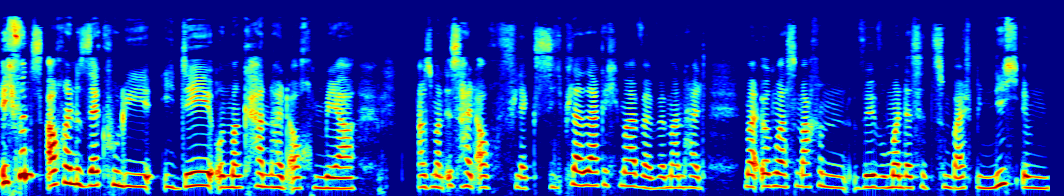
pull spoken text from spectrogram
ich finde es auch eine sehr coole Idee und man kann halt auch mehr, also man ist halt auch flexibler, sag ich mal, weil wenn man halt mal irgendwas machen will, wo man das jetzt zum Beispiel nicht im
